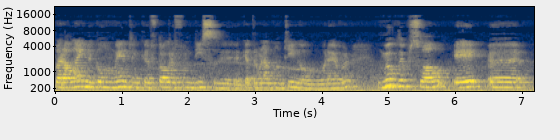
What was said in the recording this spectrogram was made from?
para além daquele momento em que a fotógrafa me disse que quer trabalhar contigo ou whatever, o meu poder pessoal é uh,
